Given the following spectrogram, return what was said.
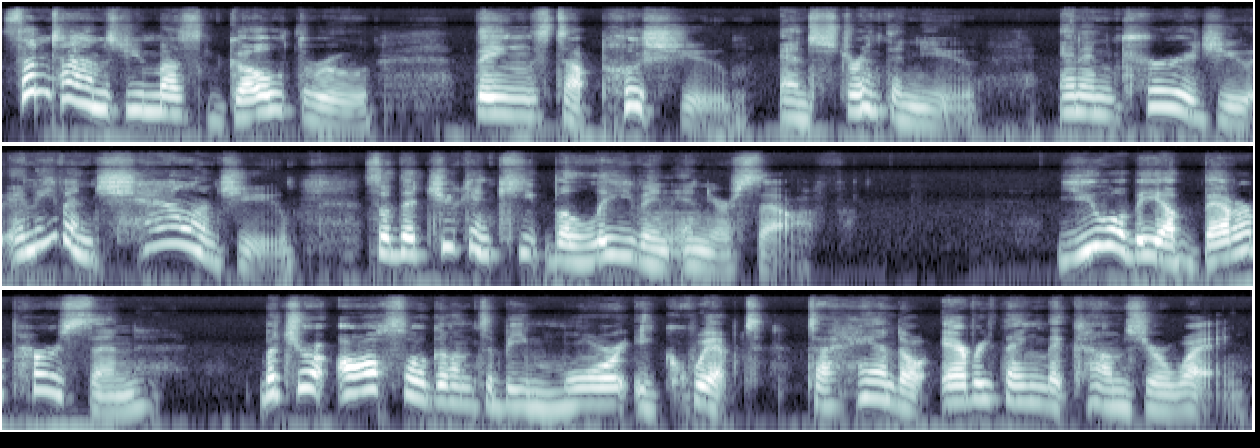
Sometimes you must go through things to push you and strengthen you and encourage you and even challenge you so that you can keep believing in yourself. You will be a better person but you're also going to be more equipped to handle everything that comes your way.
